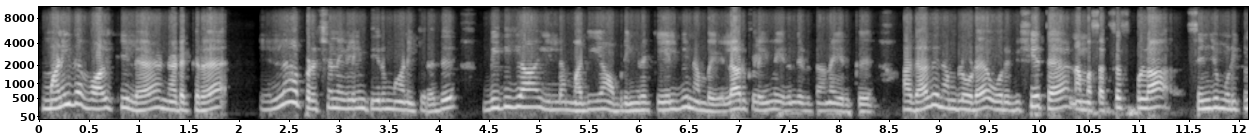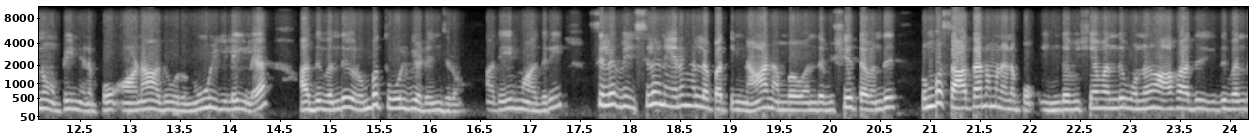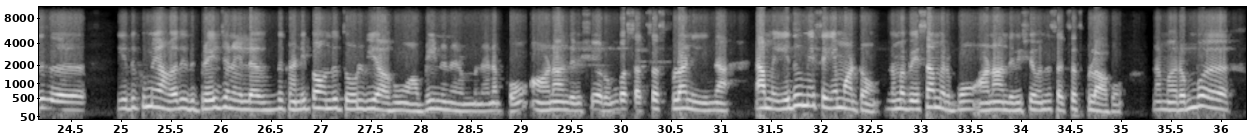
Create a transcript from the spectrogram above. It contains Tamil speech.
மனித வாழ்க்கையில நடக்கிற எல்லா பிரச்சனைகளையும் தீர்மானிக்கிறது விதியா இல்ல மதியா அப்படிங்கிற கேள்வி நம்ம எல்லாருக்குள்ளயுமே இருந்துட்டு தானே இருக்கு. அதாவது நம்மளோட ஒரு விஷயத்த நம்ம சக்சஸ்ஃபுல்லா செஞ்சு முடிக்கணும் அப்படின்னு நினைப்போம். ஆனா அது ஒரு நூல் இலையில அது வந்து ரொம்ப தோல்வி அடைஞ்சிரும். அதே மாதிரி சில வி- சில நேரங்கள்ல பாத்தீங்கன்னா நம்ம அந்த விஷயத்த வந்து ரொம்ப சாதாரணமா நினைப்போம். இந்த விஷயம் வந்து ஒண்ணும் ஆகாது இது வந்து எதுக்குமே ஆகாது. இது பிரயோஜனம் இல்லை. இது கண்டிப்பா வந்து தோல்வி ஆகும் அப்படின்னு நம்ம நினைப்போம். ஆனா அந்த விஷயம் ரொம்ப சக்சஸ்ஃபுல்லா நீ நம்ம எதுவுமே செய்ய மாட்டோம். நம்ம பேசாம இருப்போம். ஆனா அந்த விஷயம் வந்து சக்சஸ்ஃபுல் ஆகும். நம்ம ரொம்ப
